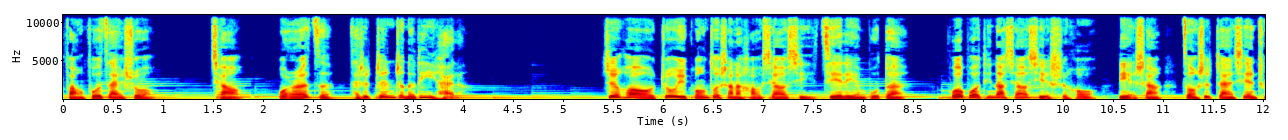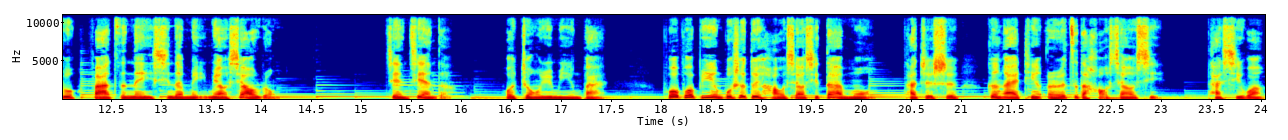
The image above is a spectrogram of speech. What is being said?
仿佛在说：“瞧，我儿子才是真正的厉害了。”之后，朱宇工作上的好消息接连不断。婆婆听到消息时候，脸上总是展现出发自内心的美妙笑容。渐渐的，我终于明白，婆婆并不是对好消息淡漠，她只是更爱听儿子的好消息。她希望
